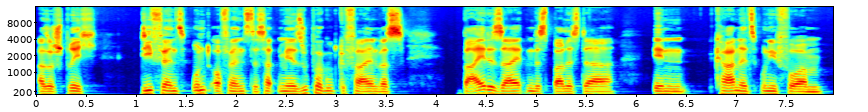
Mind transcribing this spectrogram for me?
Also sprich, Defense und Offense, das hat mir super gut gefallen, was beide Seiten des Balles da in Cardinals Uniform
